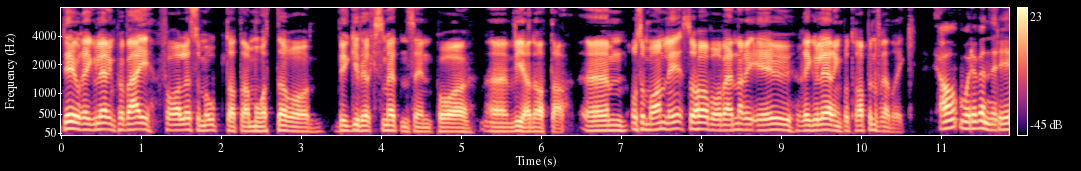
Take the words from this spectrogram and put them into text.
det er jo regulering på vei for alle som er opptatt av måter å bygge virksomheten sin på uh, via data. Um, og som vanlig så har våre venner i EU regulering på trappene, Fredrik. Ja, våre venner i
